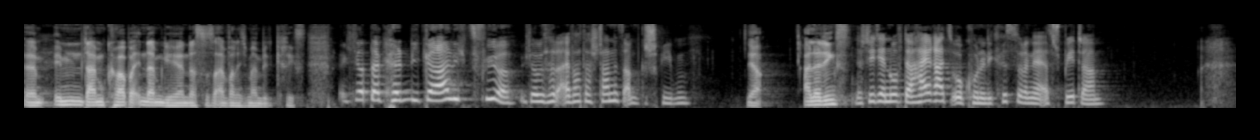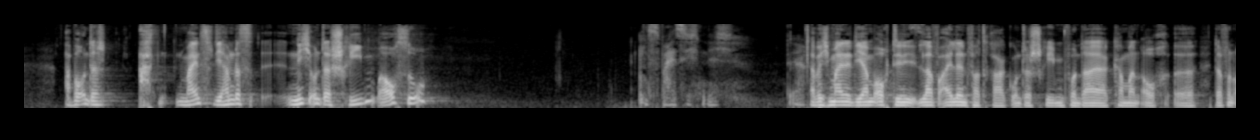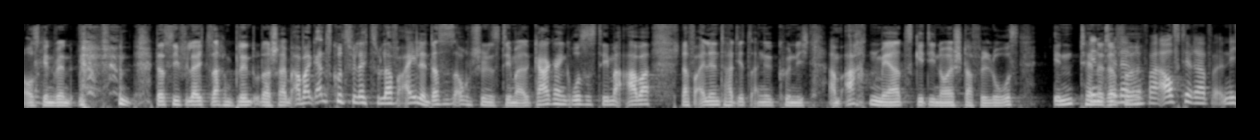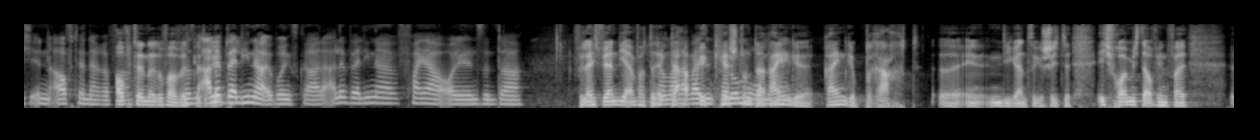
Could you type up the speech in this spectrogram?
ähm, in deinem Körper, in deinem Gehirn, dass du es einfach nicht mehr mitkriegst. Ich glaube, da können die gar nichts für. Ich glaube, es hat einfach das Standesamt geschrieben. Ja. Allerdings, Das steht ja nur auf der Heiratsurkunde, die kriegst du dann ja erst später. aber unter, ach, meinst du, die haben das nicht unterschrieben, auch so? Das weiß ich nicht. Der Aber ich meine, die haben auch den Love Island Vertrag unterschrieben, von daher kann man auch äh, davon ausgehen, wenn, dass sie vielleicht Sachen blind unterschreiben. Aber ganz kurz vielleicht zu Love Island, das ist auch ein schönes Thema, gar kein großes Thema, aber Love Island hat jetzt angekündigt, am 8. März geht die neue Staffel los in in Teneriffa. Teneriffa, auf Teneriffa, nicht in, auf Teneriffa. Auf Teneriffa Da wird sind alle. Berliner übrigens gerade. Alle Berliner Feiereulen sind da. Vielleicht werden die einfach direkt da abgecasht und da reinge, reingebracht äh, in, die ganze Geschichte. Ich freue mich da auf jeden Fall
